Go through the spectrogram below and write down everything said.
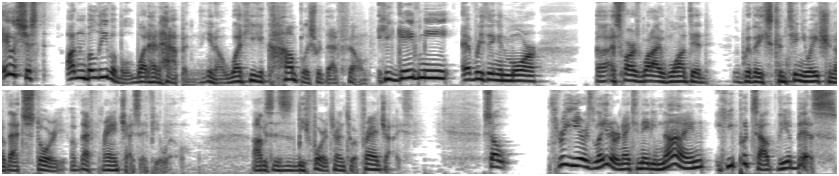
It was just unbelievable what had happened, you know, what he accomplished with that film. He gave me everything and more uh, as far as what I wanted with a continuation of that story, of that franchise, if you will. Obviously, this is before it turned into a franchise. So, three years later, in 1989, he puts out The Abyss.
